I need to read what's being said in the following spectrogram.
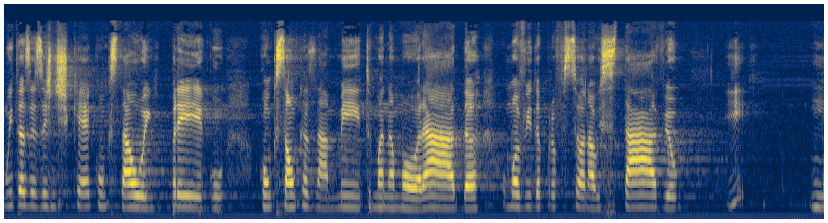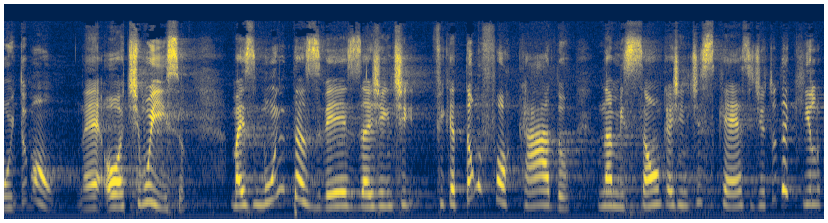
muitas vezes a gente quer conquistar o emprego, conquistar um casamento, uma namorada, uma vida profissional estável. E muito bom, né? Ótimo isso. Mas muitas vezes a gente fica tão focado na missão que a gente esquece de tudo aquilo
